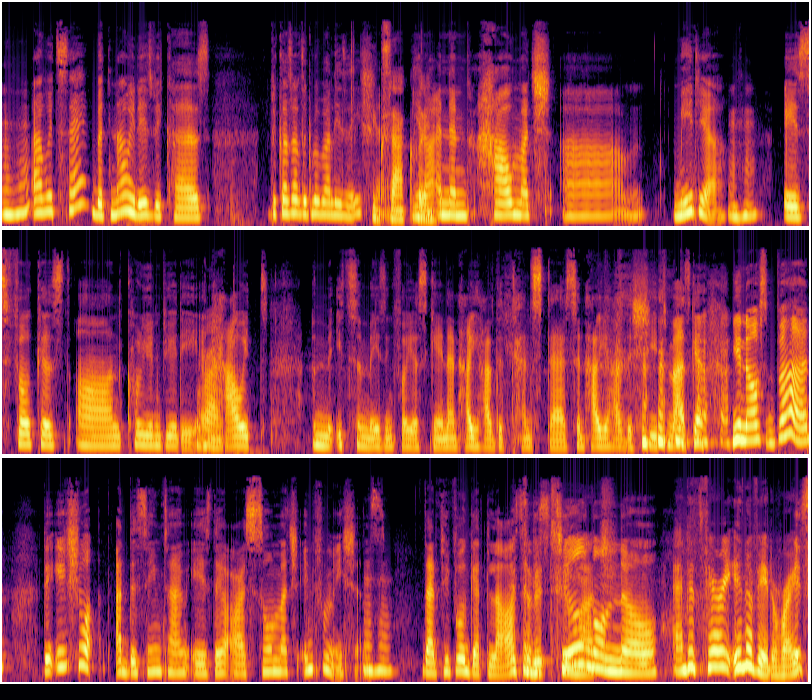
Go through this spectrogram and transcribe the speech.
Mm-hmm. I would say, but now it is because, because of the globalization. Exactly. You know, and then how much, um, media is focused on Korean beauty and Right. how it it's amazing for your skin and how you have the 10 steps and how you have the sheet mask and you know but the issue at the same time is there are so much information mm-hmm. That people get lost It's and they still much. don't know And it's very innovative, right? It's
